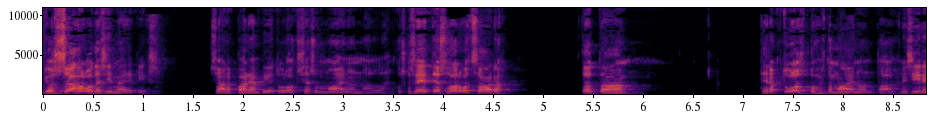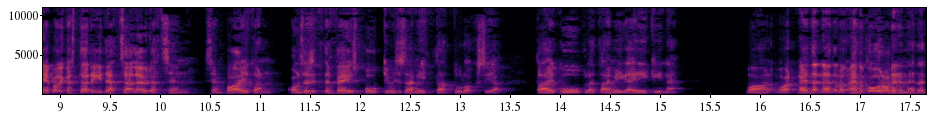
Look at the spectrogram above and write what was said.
jos sä haluat esimerkiksi saada parempia tuloksia sun mainonnalla, koska se, että jos haluat saada tota, tehdä tulospohjaista mainontaa, niin siinä ei pelkästään riitä, että sä löydät sen, sen paikan. On se sitten Facebook, missä sä mittaat tuloksia, tai Google tai mikä ikinä, vaan, vaan näitä, näitä, näitä kohdallinen näitä,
